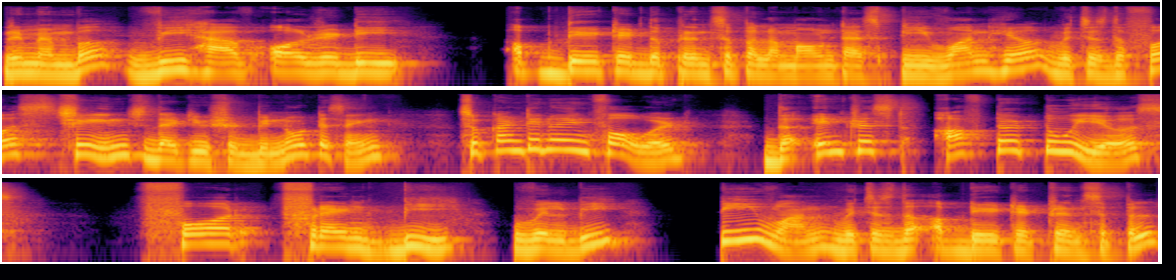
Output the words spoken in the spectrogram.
Remember, we have already updated the principal amount as P1 here, which is the first change that you should be noticing. So continuing forward, the interest after two years for friend B will be P1, which is the updated principal,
